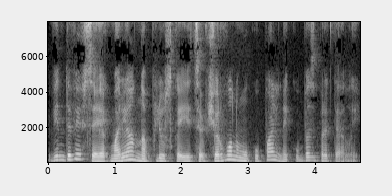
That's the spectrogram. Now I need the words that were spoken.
Він дивився, як Маріанна плюскається в червоному купальнику без бретелей.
